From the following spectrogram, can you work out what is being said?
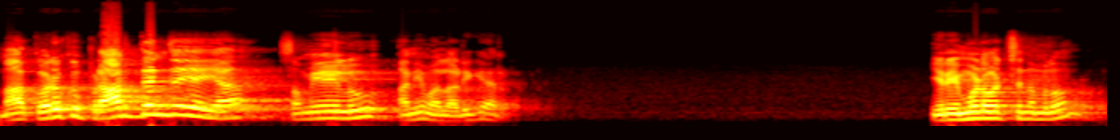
మా కొరకు ప్రార్థన చేయయ్యా సమయలు అని వాళ్ళు అడిగారు. ఇరవై మూడవ వచనంలో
